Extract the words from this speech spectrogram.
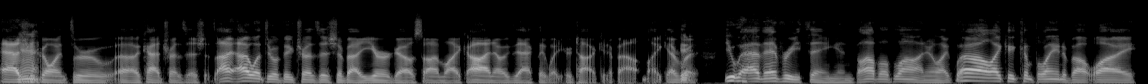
as yeah. you're going through uh, kind of transitions. I, I went through a big transition about a year ago, so I'm like, oh, I know exactly what you're talking about. Like, every, you have everything and blah blah blah, and you're like, well, I could complain about why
